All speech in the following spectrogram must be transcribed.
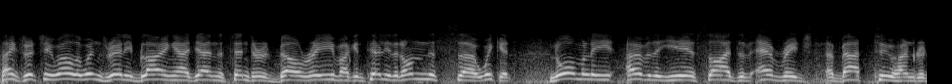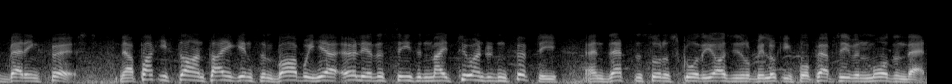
Thanks, Richie. Well, the wind's really blowing out here in the centre at Bellerive. I can tell you that on this uh, wicket, normally over the years, sides have averaged about 200 batting first. Now, Pakistan playing against Zimbabwe here earlier this season made 250, and that's the sort of score the Aussies will be looking for, perhaps even more than that.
